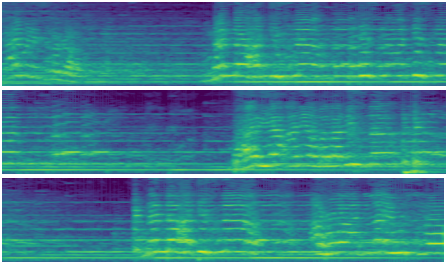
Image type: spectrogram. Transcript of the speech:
काय म्हणायचं बघा नंदा हा किसना किसना किसना भार्या आणि आम्हाला दिसना नंदा हा किसना अहो आणलाय उसना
